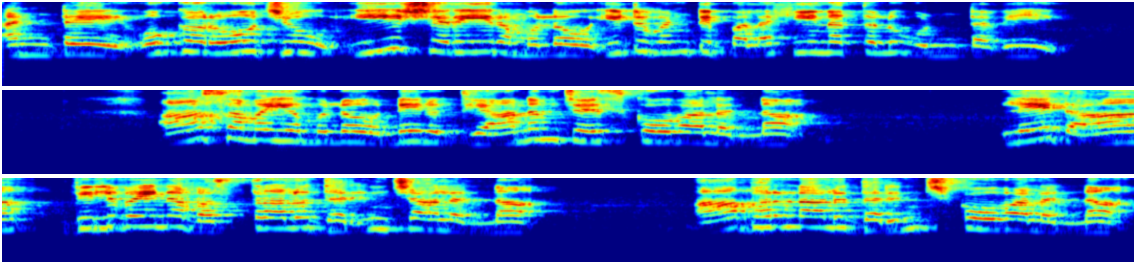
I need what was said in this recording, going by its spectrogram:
అంటే ఒకరోజు ఈ శరీరములో ఇటువంటి బలహీనతలు ఉంటవి. ఆ సమయములో నేను ధ్యానం చేసుకోవాలన్నా లేదా విలువైన వస్త్రాలు ధరించాలన్నా ఆభరణాలు ధరించుకోవాలన్నా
